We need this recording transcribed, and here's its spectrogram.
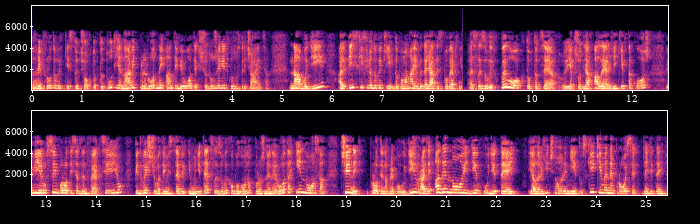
грейпфрутових кісточок. Тобто тут є навіть природний антибіотик, що дуже рідко зустрічається. На воді альпійських льодовиків допомагає видаляти з поверхні слизових пилок, тобто це е, якщо для алергіків також, віруси, боротися з інфекцією, підвищувати місцевий імунітет слизових оболонок, порожнини рота і носа, чинить протинабрякову дію в разі аденоїдів у дітей і алергічного риніту. Скільки мене просять для дітей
